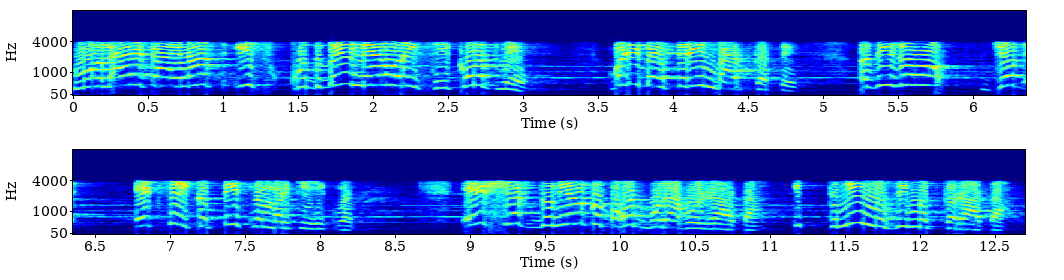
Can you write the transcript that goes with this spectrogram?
मौलाए कायनात इस खुतबे में और इस हिकमत में बड़ी बेहतरीन बात करते। अजीजों, जब 131 नंबर की हिकमत, एक शख्स दुनिया को बहुत बुरा बोल रहा था, इतनी मजीमत कर रहा था।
